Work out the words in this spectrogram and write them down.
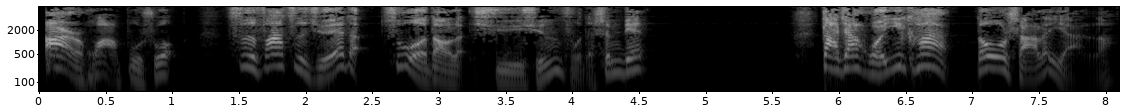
二话不说，自发自觉的坐到了许巡抚的身边。大家伙一看，都傻了眼了，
